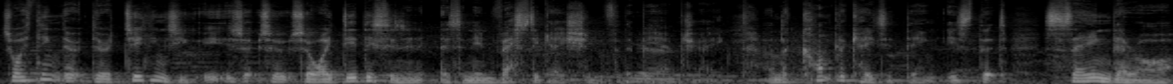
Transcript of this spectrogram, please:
So I think there, there are two things. You, so, so, so I did this as an, as an investigation for the Yeah. BMJ, and the complicated thing is that saying there are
